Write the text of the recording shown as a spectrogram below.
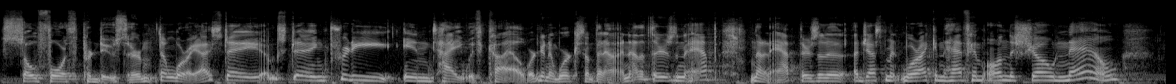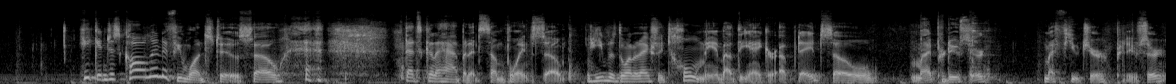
so forth producer. Don't worry, I stay. I'm staying pretty in tight with Kyle. We're going to work something out. And now that there's an app, not an app, there's an adjustment where I can have him on the show now. He can just call in if he wants to. So. that's going to happen at some point. So he was the one that actually told me about the anchor update. So my producer, my future producer,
